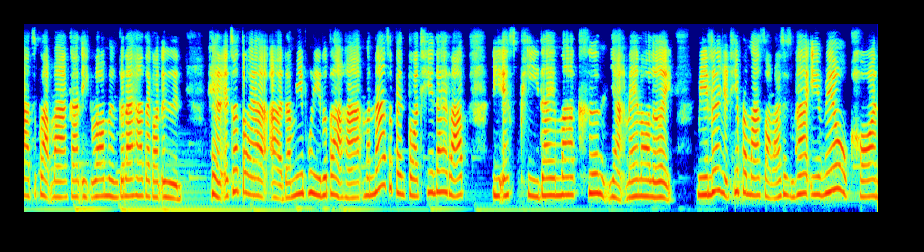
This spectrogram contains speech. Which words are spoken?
อาจจะกลับมาการอีกรอบหนึ่งก็ได้ฮะแต่ก่อนอื่น เห็นไอ้เจ้าตัวอ่าดัมมี่พวกนี้หรือเปล่าคะมันน่าจะเป็นตัวที่ได้รับ EXP ได้มากขึ้นอย่างแน่นอนเลย มีเลือดอยู่ที่ประมาณ245 Evil Con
